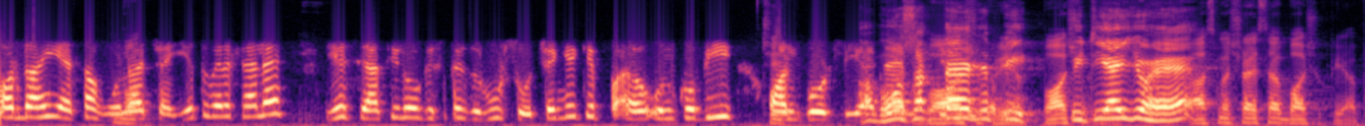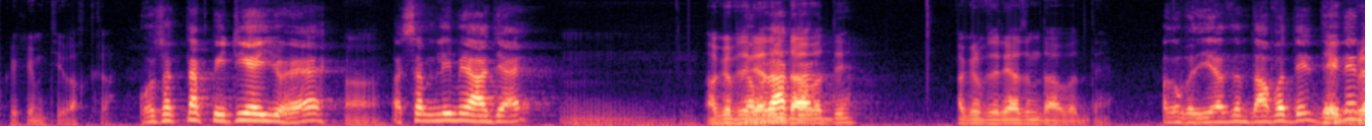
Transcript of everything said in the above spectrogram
और ना ही ऐसा होना चाहिए। तो मेरा ख्याल है ये सियासी लोग इस पे ज़रूर सोचेंगे कि उनको भी ऑन बोर्ड लिया हो सकता है कि पीटीआई जो है आसमा शाह साहब बहुत शुक्रिया आपके कीमती वक्त का। हो सकता है पीटीआई जो है हाँ। असेंबली में आ जाए। अगर वजी दावत दें अगर वजी दावत दें। अगर वजी दावत दे दे दें दावत।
